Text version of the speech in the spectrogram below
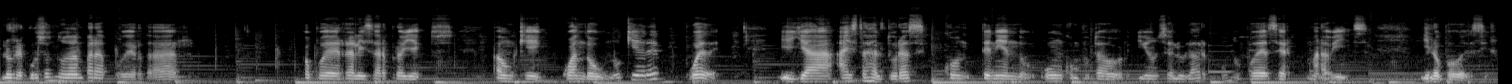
los recursos no dan para poder dar o poder realizar proyectos. Aunque cuando uno quiere, puede. Y ya a estas alturas, con, teniendo un computador y un celular, uno puede hacer maravillas. Y lo puedo decir.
